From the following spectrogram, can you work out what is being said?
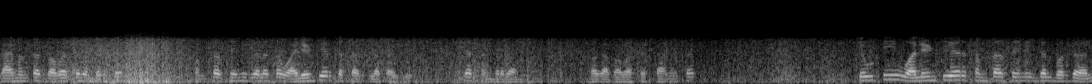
काय म्हणतात बाबासाहेब आंबेडकर? समता सैनिक दलाचा व्हॉलेंटियर कसा असला पाहिजे? त्या संदर्भाने. बघा बाबासाहेब काय म्हणतात? शेवटी व्हॉलेंटियर समता सैनिक दलबद्दल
